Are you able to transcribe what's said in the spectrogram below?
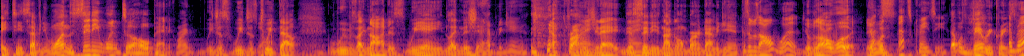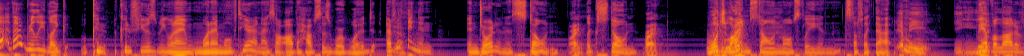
1871, the city went to a whole panic. Right? We just we just Yeah. tweaked out. We was like, nah, this we ain't letting this shit happen again. I promise Right, you that this right. city is not gonna burn down again. because it was all wood. It was all wood. It was that's crazy. that was very crazy. That, that really like con- confused me when I when I moved here and I saw all the houses were wood. Everything in in Jordan is stone, Right. Like stone, right? like limestone mostly and stuff like that. I mean, y- We have a lot of.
